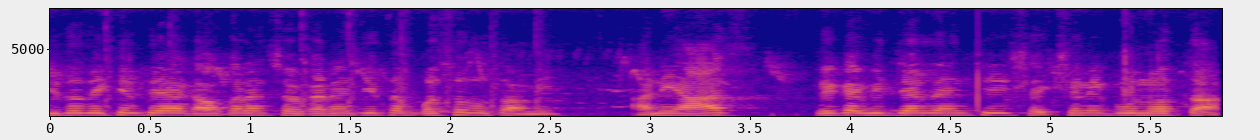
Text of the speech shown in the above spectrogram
तिथं देखील त्या गावकऱ्यांच्या सहकार्याने तिथं बसत होतो आम्ही. आणि आज ते काही विद्यार्थ्यांची शैक्षणिक गुणवत्ता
